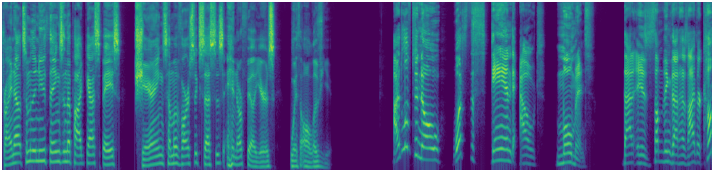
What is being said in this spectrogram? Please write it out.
Trying out some of the new things in the podcast space, sharing some of our successes and our failures with all of you. I'd love to know what's the standout moment that is something that has either come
